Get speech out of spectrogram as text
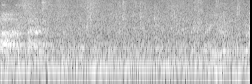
Uh, I don't know. Which one are you looking for?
